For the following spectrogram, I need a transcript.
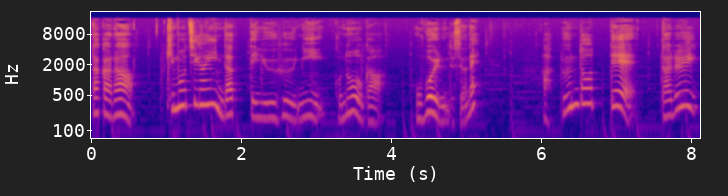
だから気持ちがいいんだっていうふうにこう脳が覚えるんですよね。あ運動ってだる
